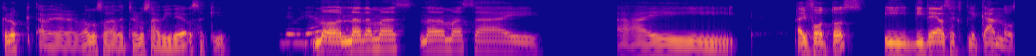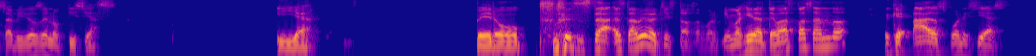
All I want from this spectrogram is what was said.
Creo que, a ver, vamos a meternos a videos aquí. Debería No, nada más, nada más hay, hay, hay fotos y videos explicando, o sea, videos de noticias. Y ya. Pero está, está medio chistoso, porque imagínate, vas pasando de que, ah, los policías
